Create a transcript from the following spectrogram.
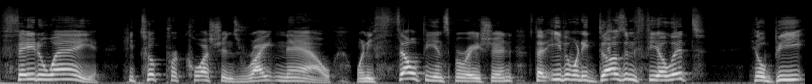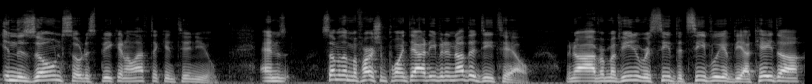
fade away. He took precautions right now when he felt the inspiration, so that even when he doesn't feel it, he'll be in the zone, so to speak, and I'll have to continue. And some of the Mefarshim point out even another detail. We know Avram Avinu received the tzivui of the Akedah,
